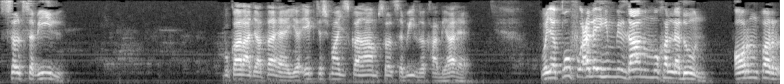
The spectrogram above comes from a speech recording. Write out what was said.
سلسبیل پکارا جاتا ہے یا ایک چشمہ جس کا نام سلسبیل رکھا گیا ہے۔ وہ یقوف علیہم بلدان مخلدون۔ اور ان پر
